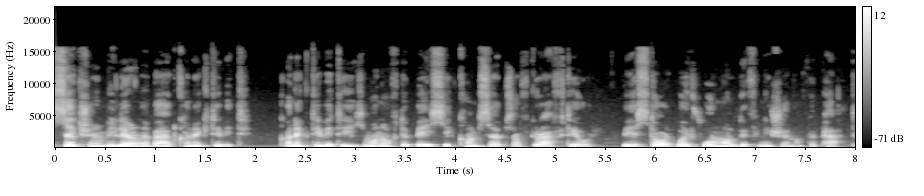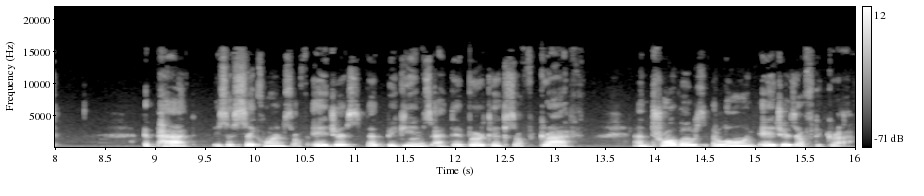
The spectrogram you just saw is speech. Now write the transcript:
this section, we learn about connectivity. Connectivity is one of the basic concepts of graph theory. We start by formal definition of a path. A path is a sequence of edges that begins at the vertex of graph and travels along edges of the graph,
